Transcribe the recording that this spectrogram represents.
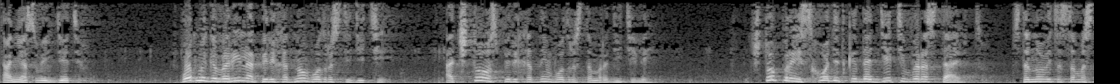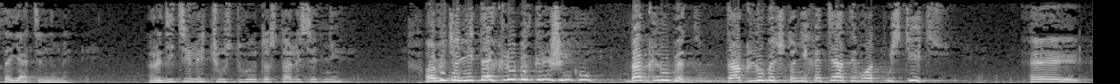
а не о своих детях. Вот мы говорили о переходном возрасте детей. А что с переходным возрастом родителей? Что происходит, когда дети вырастают, становятся самостоятельными? Родители чувствуют, остались одни. А ведь они так любят Гришеньку, так любят, так любят, что не хотят его отпустить. Эй,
